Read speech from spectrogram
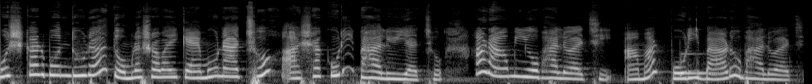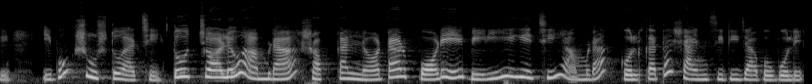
নমস্কার বন্ধুরা, তোমরা সবাই কেমন আছো? আশা করি ভালোই আছো। আর আমিও ভালো আছি, আমার পরিবারও ভালো আছে এবং সুস্থ আছে। তো চলো আমরা সকাল নটার পরে বেরিয়ে গেছি আমরা কলকাতা সায়েন্স সিটি যাব বলে।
